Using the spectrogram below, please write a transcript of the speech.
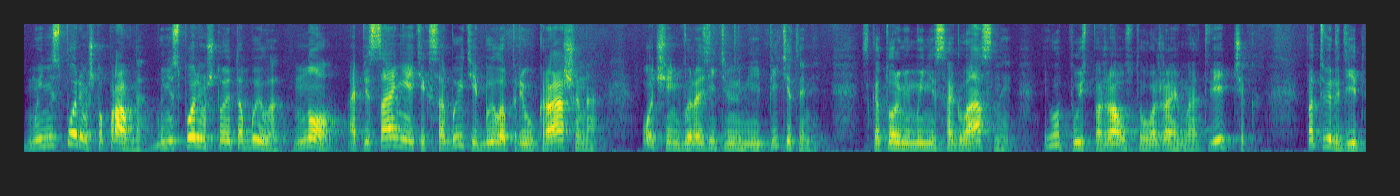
Мы не спорим, что правда, мы не спорим, что это было. Но описание этих событий было приукрашено очень выразительными эпитетами, с которыми мы не согласны. И вот пусть, пожалуйста, уважаемый ответчик подтвердит,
